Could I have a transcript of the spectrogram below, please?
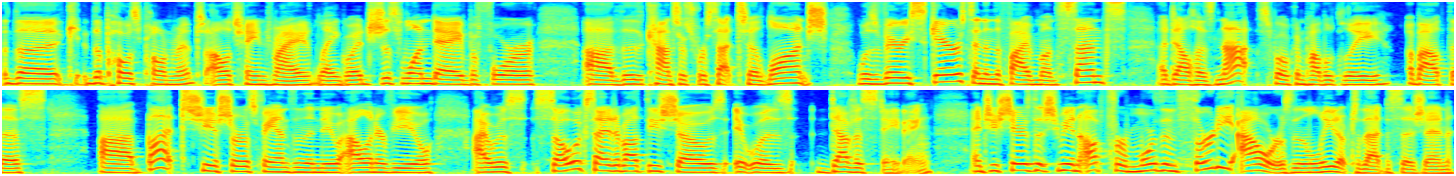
the the postponement, I'll change my language, just one day before uh, the concerts were set to launch, was very scarce. And in the five months since, Adele has not spoken publicly about this. Uh, but she assures fans in the new Elle interview, I was so excited about these shows, it was devastating. And she shares that she'd been up for more than 30 hours in the lead up to that decision,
